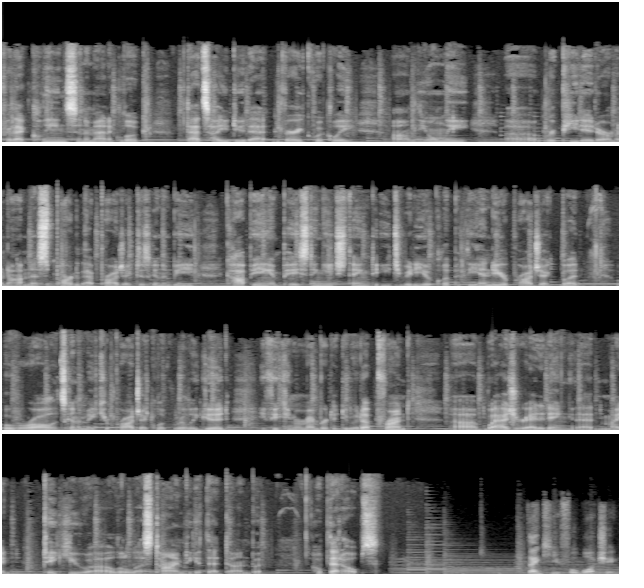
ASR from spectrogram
for that clean cinematic look that's how you do that very quickly. Um, the only uh, repeated or monotonous part of that project is going to be copying and pasting each thing to each video clip at the end of your project. But overall, it's going to make your project look really good. If you can remember to do it up front uh, as you're editing, that might take you uh, a little less time to get that done. But hope that helps. Thank you for watching.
